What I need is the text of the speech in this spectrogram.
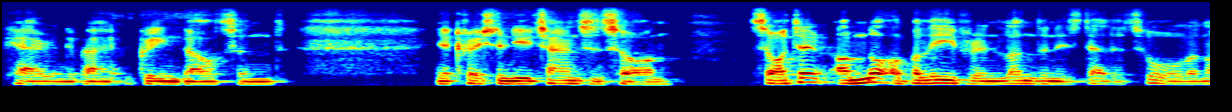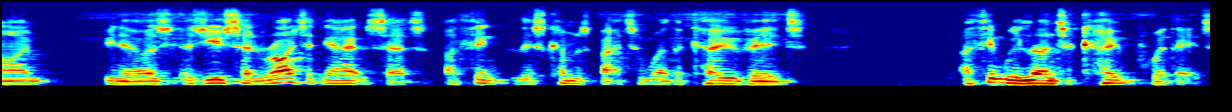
caring about greenbelt and you know, creation of new towns and so on. So I don't. I'm not a believer in London is dead at all. And I'm, you know, as, as you said right at the outset, I think this comes back to whether COVID. I think we learn to cope with it.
